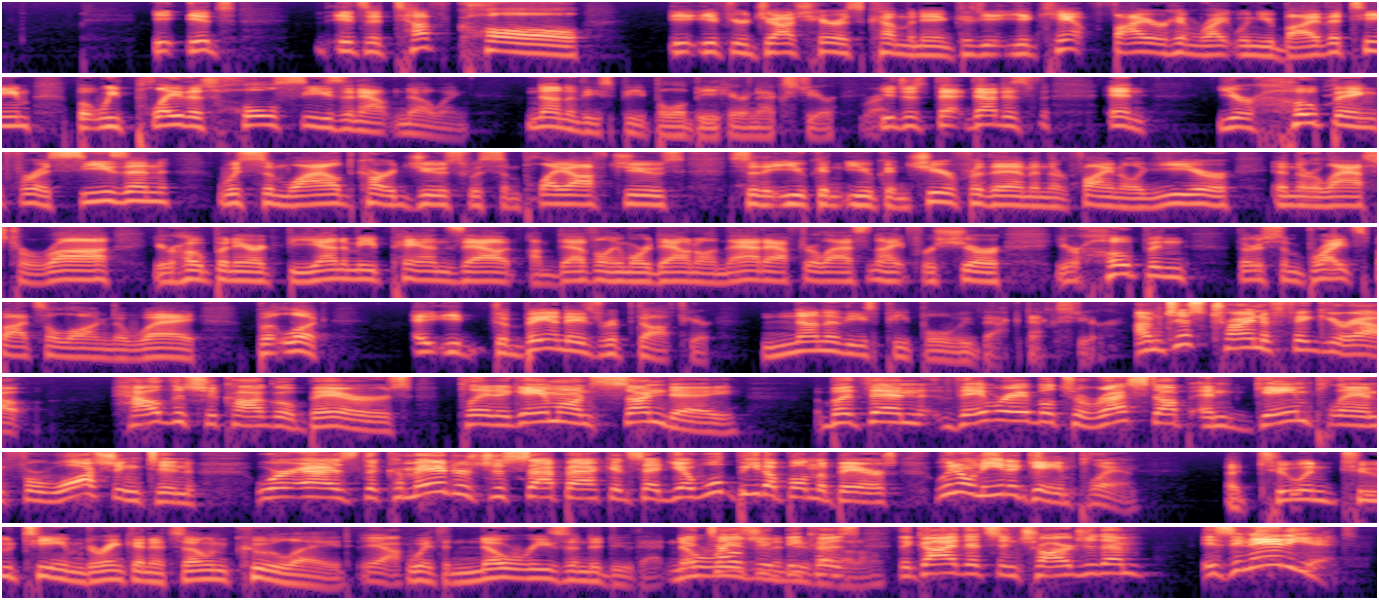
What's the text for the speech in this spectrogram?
It, it's it's a tough call if you're Josh Harris coming in because you, you can't fire him right when you buy the team. But we play this whole season out knowing none of these people will be here next year. Right. You just that that is and you're hoping for a season with some wild card juice, with some playoff juice, so that you can you can cheer for them in their final year, in their last hurrah. You're hoping Eric Bieniemy pans out. I'm definitely more down on that after last night for sure. You're hoping there's some bright spots along the way. But look, it, it, the band-aid's ripped off here. None of these people will be back next year. I'm just trying to figure out how the Chicago Bears played a game on Sunday but then they were able to rest up and game plan for Washington, whereas the Commanders just sat back and said, "Yeah, we'll beat up on the Bears. We don't need a game plan." A two and two team drinking its own Kool Aid, yeah. with no reason to do that. No reason to do that. it tells reason you because the guy that's in charge of them is an idiot.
